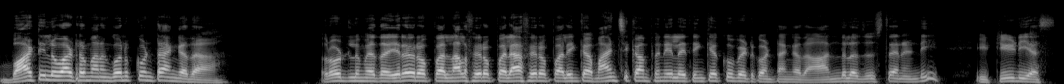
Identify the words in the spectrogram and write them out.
బాటిల్ వాటర్ మనం కొనుక్కుంటాం కదా. రోడ్ల మీద ఇరవై రూపాయలు నలభై రూపాయలు యాభై రూపాయలు ఇంకా మంచి కంపెనీలు అయితే ఇంకెక్కువ పెట్టుకుంటాం కదా. అందులో చూస్తేనండి ఈ టీడీఎస్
